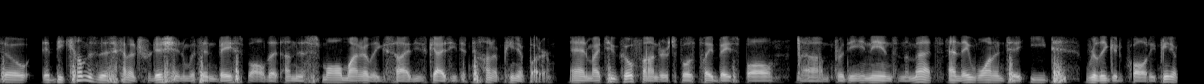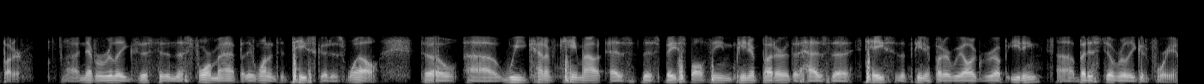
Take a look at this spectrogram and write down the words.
So it becomes this kind of tradition within baseball that on this small minor league side, these guys eat a ton of peanut butter. And my two co founders both played baseball um, for the Indians and the Mets, and they wanted to eat really good quality peanut butter uh, never really existed in this format, but they wanted to taste good as well. So uh, we kind of came out as this baseball themed peanut butter that has the taste of the peanut butter we all grew up eating, uh, but is still really good for you.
